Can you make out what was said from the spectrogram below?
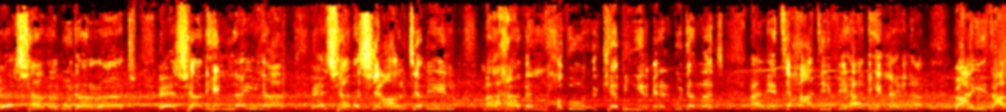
إيش هذا المدرج إيش هذه الليلة إيش هذا الشعار الجميل. ما هذا الحضور الكبير من المدرج الاتحادي في هذه الليلة؟ بعيد عن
